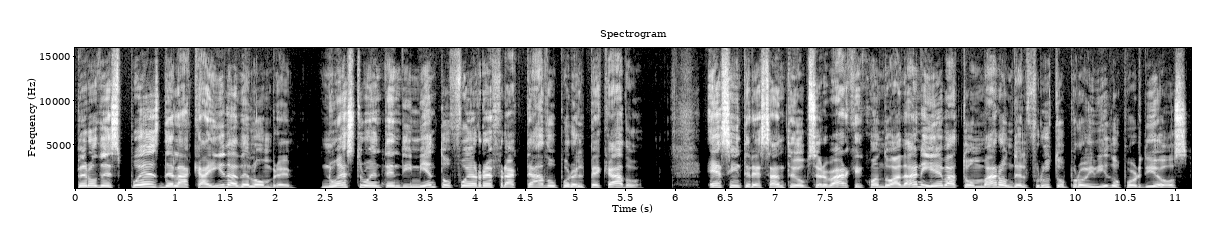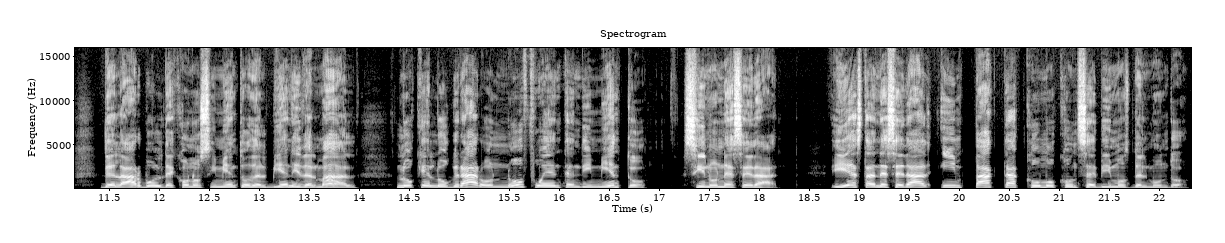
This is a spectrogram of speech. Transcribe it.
pero después de la caída del hombre, nuestro entendimiento fue refractado por el pecado. Es interesante observar que cuando Adán y Eva tomaron del fruto prohibido por Dios, del árbol de conocimiento del bien y del mal, lo que lograron no fue entendimiento, sino necedad. Y esta necedad impacta cómo concebimos del mundo.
